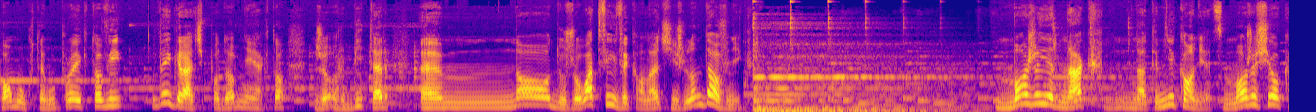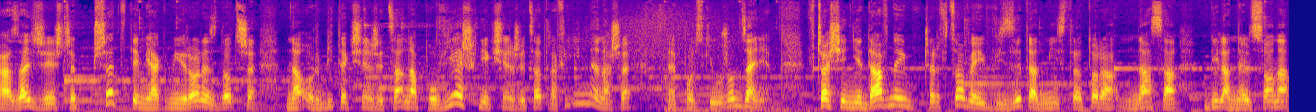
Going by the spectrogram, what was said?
pomógł temu projektowi wygrać, podobnie jak to, że orbiter em, no, dużo łatwiej wykonać niż lądownik. Może jednak na tym nie koniec. Może się okazać, że jeszcze przed tym, jak Mirores dotrze na orbitę Księżyca, na powierzchnię Księżyca trafi inne nasze e, polskie urządzenie. W czasie niedawnej czerwcowej wizyty administratora NASA Billa Nelsona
